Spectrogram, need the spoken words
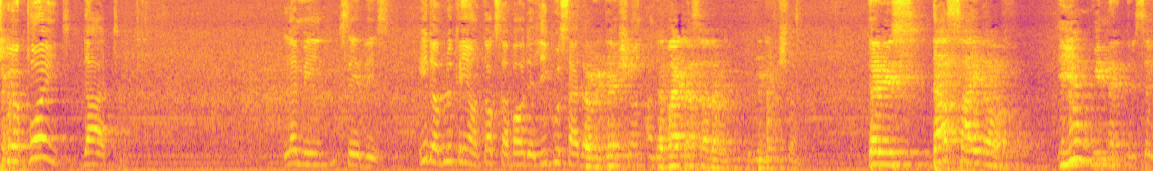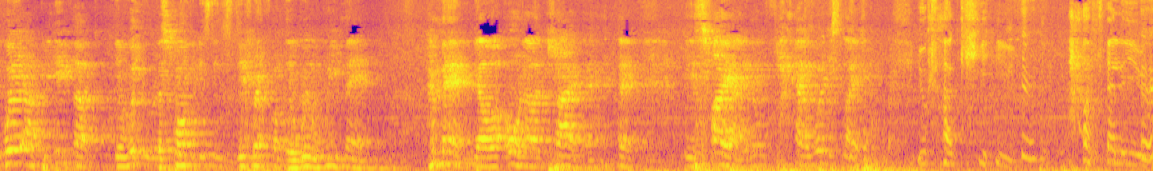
To a point that, let me say this. E.W. Kenyon talks about the legal side of redemption and the vital side of redemption. There is that side of you women, there is a way I believe that the way you respond to these things is different from the way we men. Men, they are our own, our tribe. Eh, it's fire, you know, fire. When it's like, you can kill. I'm telling you.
